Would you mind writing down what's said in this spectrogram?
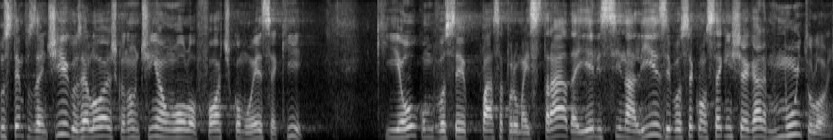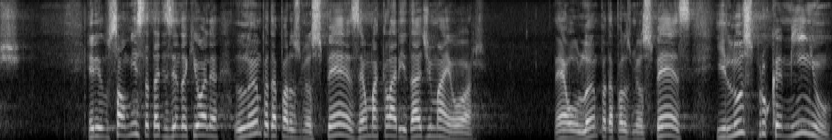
Nos tempos antigos, é lógico, não tinha um holofote como esse aqui, que ou como você passa por uma estrada e ele sinaliza e você consegue enxergar muito longe. Ele, o salmista está dizendo aqui: olha, lâmpada para os meus pés é uma claridade maior, né? ou lâmpada para os meus pés e luz para o caminho.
